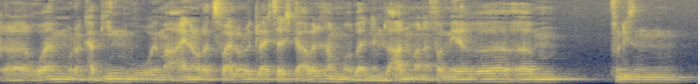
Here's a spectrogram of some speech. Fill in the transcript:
äh, Räumen oder Kabinen, wo immer einer oder zwei Leute gleichzeitig gearbeitet haben. Aber in dem Laden waren einfach mehrere ähm, von diesen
